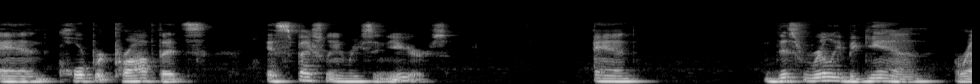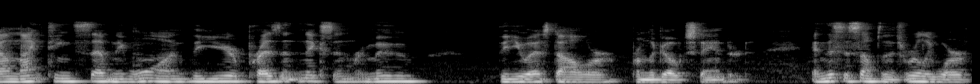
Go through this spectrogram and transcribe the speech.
and corporate profits, especially in recent years. And this really began around 1971, the year President Nixon removed the US dollar from the gold standard. And this is something that's really worth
